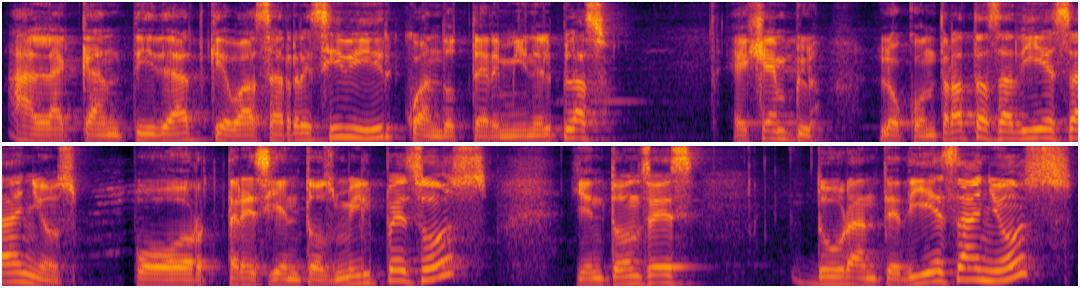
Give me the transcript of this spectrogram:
a la cantidad que vas a recibir cuando termine el plazo. Ejemplo, lo contratas a 10 años por 300 mil pesos y entonces durante 10 años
